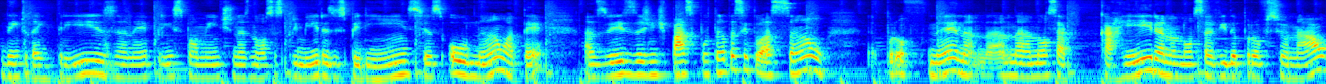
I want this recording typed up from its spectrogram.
Dentro da empresa, né? Principalmente nas nossas primeiras experiências ou não até. Às vezes a gente passa por tanta situação, né? Na, na, na nossa carreira, na nossa vida profissional.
